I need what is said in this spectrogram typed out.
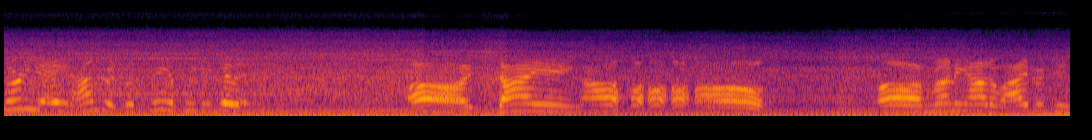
3,800. Let's see if we can get it. Oh, it's dying. Oh, oh, I'm running out of hydrogen.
